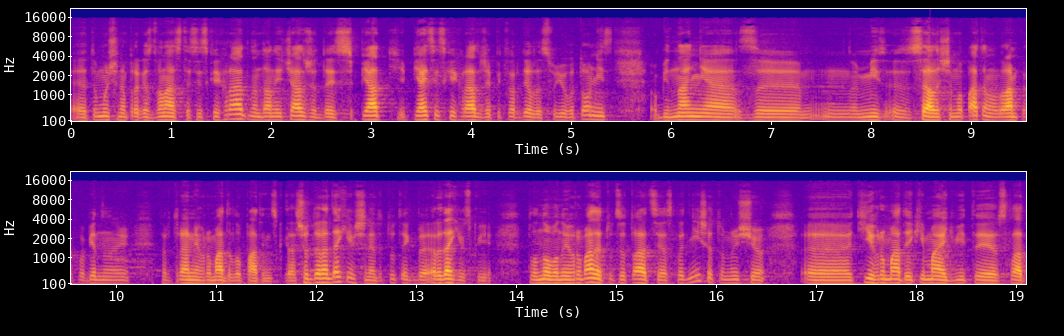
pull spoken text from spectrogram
Е, тому що, наприклад, з 12 сільських рад на даний час вже десь 5, 5 сільських рад вже підтвердили свою готовність об'єднання з селищем Лопатин в рамках об'єднаної територіальної громади Лопатинської. Щодо Радехівщини, то тут якби Радехівської планованої громади, тут ситуація складніша, тому що е, ті громади, які мають війти в склад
